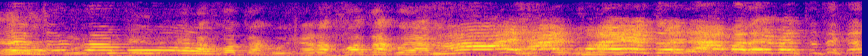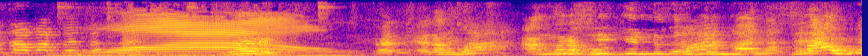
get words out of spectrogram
দেশে যাব। এটা কথা কই এটা কথা কই আমি হাই হাই পায়ে ধরে আমার এই বাড়ি থেকে যাবার চাইতেছে এই এটা আমরা শিখিন नु যাই না হুন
